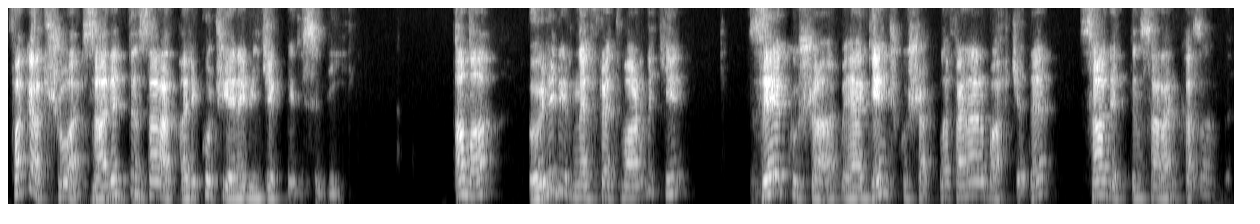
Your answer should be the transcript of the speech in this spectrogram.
Fakat şu var. Saadettin Saran Ali Koç'u yenebilecek birisi değil. Ama öyle bir nefret vardı ki Z kuşağı veya genç kuşakla Fenerbahçe'de Saadettin Saran kazandı.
